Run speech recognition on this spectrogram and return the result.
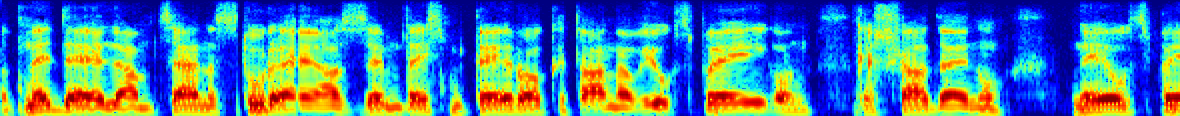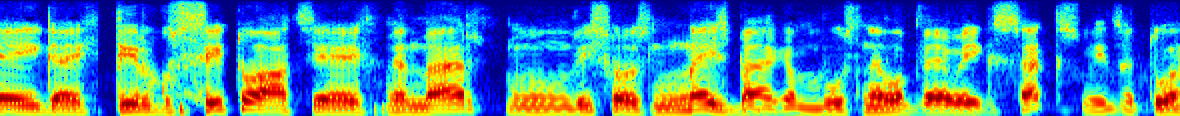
pat nedēļām cenas turējās zem 10 eiro, ka tā nav ilgspējīga un ka šādai nu, neilgspējīgai tirgus situācijai vienmēr un visos neizbēgami būs nelabvēlīgas sekas. Līdz ar to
